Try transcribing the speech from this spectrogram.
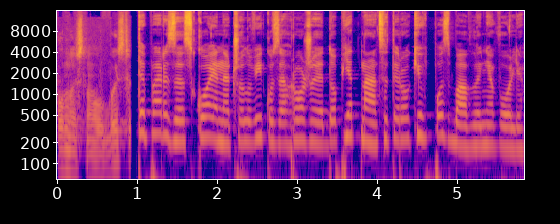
в умисному вбивстві. Тепер за скоєне чоловіку загрожує до 15 років позбавлення волі.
